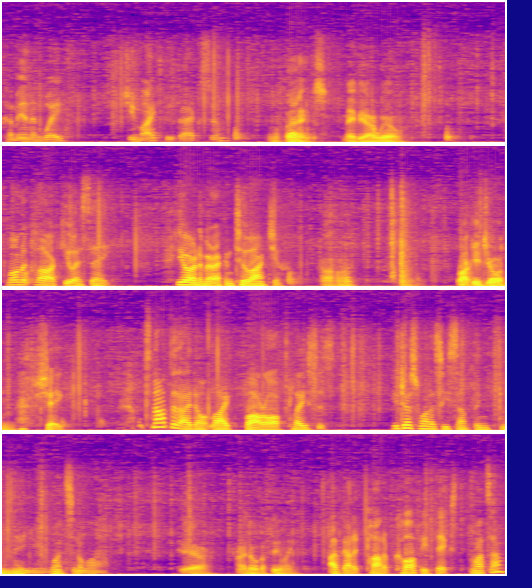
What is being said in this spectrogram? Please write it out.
come in and wait? She might be back soon. Well, thanks. Maybe I will. Mona Clark, USA. You're an American too, aren't you? Uh huh. Rocky Jordan. Shake. It's not that I don't like far off places. You just want to see something familiar once in a while. Yeah, I know the feeling. I've got a pot of coffee fixed. Want some?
